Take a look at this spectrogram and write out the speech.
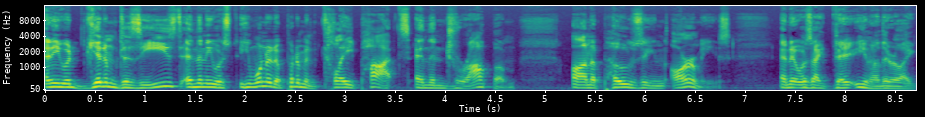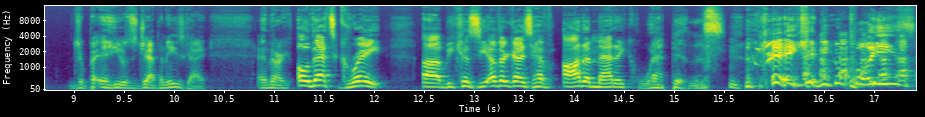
and he would get them diseased and then he was he wanted to put them in clay pots and then drop them on opposing armies and it was like they you know they were like Japan, he was a Japanese guy and they're like oh that's great uh, because the other guys have automatic weapons okay can you please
